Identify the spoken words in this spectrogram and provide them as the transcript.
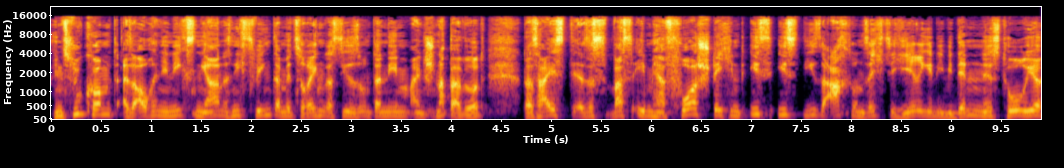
Hinzu kommt, also auch in den nächsten Jahren ist nicht zwingend damit zu rechnen, dass dieses Unternehmen ein Schnapper wird. Das heißt, das, was eben hervorstechend ist, ist diese 68-jährige Dividendenhistorie,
